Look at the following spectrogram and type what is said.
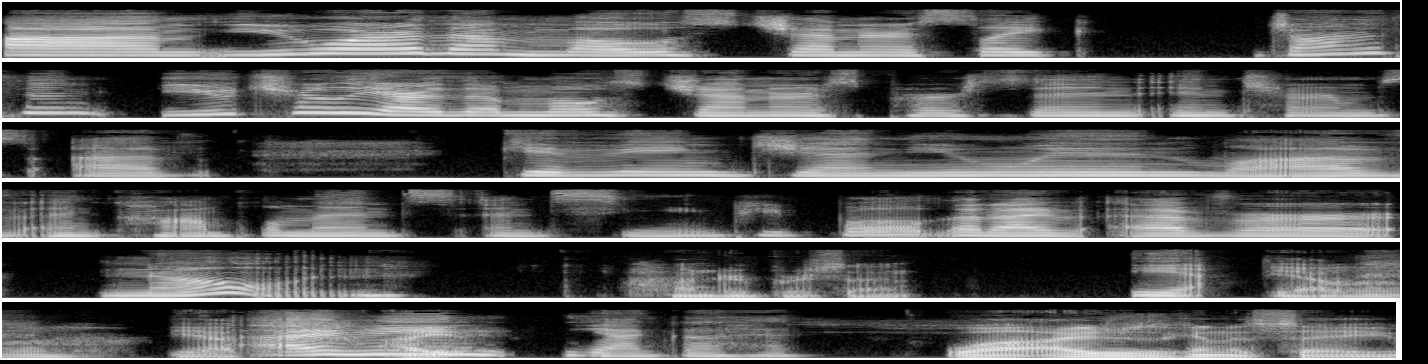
Um, you are the most generous. Like Jonathan, you truly are the most generous person in terms of giving genuine love and compliments and seeing people that I've ever known. Hundred percent. Yeah. Yeah. Aw. Yeah. I mean, yeah, go ahead. Well, I was just going to say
